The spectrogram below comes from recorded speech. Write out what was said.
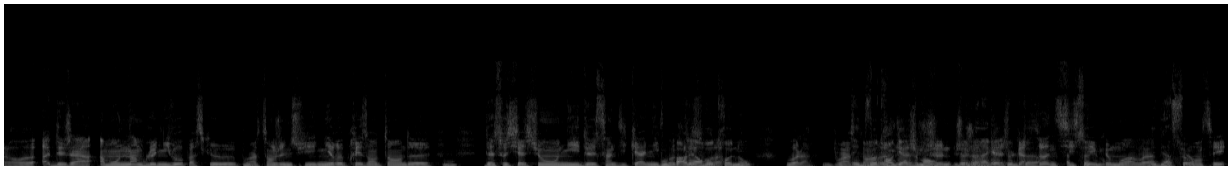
Alors euh, déjà à mon humble niveau, parce que pour mmh. l'instant je ne suis ni représentant mmh. d'association, ni de syndicat, ni Vous parlez en votre nom. Voilà. Pour Et de votre engagement. Je, je, je n'engage personne, si ce n'est que moi. Voilà. bien sûr. Commencer.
